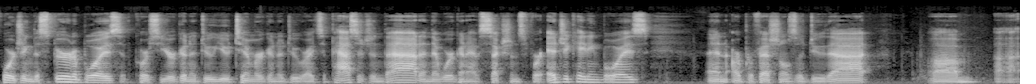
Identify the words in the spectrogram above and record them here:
forging the spirit of boys. Of course, you're going to do you Tim are going to do rites of passage and that, and then we're going to have sections for educating boys, and our professionals will do that um, uh,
